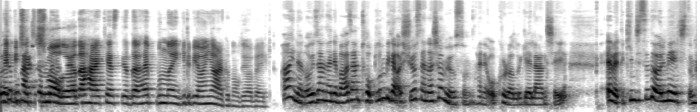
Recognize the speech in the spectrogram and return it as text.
Dolayısıyla hep bir çatışma oluyor ya da herkes ya da hep bununla ilgili bir ön yargın oluyor belki. Aynen o yüzden hani bazen toplum bile aşıyor sen aşamıyorsun hani o kuralı gelen şeyi. Evet ikincisinde ölmeye içtim.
